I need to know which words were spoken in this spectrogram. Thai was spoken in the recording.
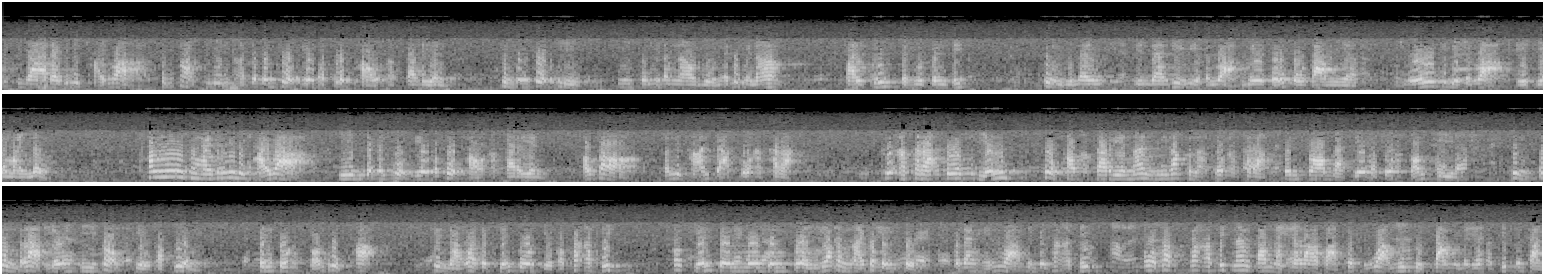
วิทยาได้วินิจฉัยว่าชนชาติจีนอาจจะเป็นพวกเดียวกับพวกเผ่าอักกาเดียน ซึ่งเป็นพวกที่มีภูมิลำเนาอยู่ในลุ่มแม่น้ำไทกริสกับยูเฟรนติสซึ่งอยู่ในดินแดนที่เรียกกันว่าเมโสโปตาเมีย หรือที่เรียกกันว่าเอเชียไมเนอร์ทั้งนี้ทำไมถึงวินิจฉัยว่าจีนจะเป็นพวกเดียวกับพวกเผ่าอักกาเดียน เขาก็สันนิษฐานจากตัวอักขระ คืออักขระตัวเขียน พวกเผ่าอักาเรียนนั้นมีลักษณะตัวอักขรเป็นฟอร์มแบบเดียวกับตัวอักษรจีนซึ่งต้นรากเดิมทีก็เกี่ยวกับเรื่อง เป็นตัวอักษรรูปภาพเช่นอย่างว่าจะเขียนตัวเกี่ยวกับพระอาทิตย์ก็เขียนเป็นวงกลมกลมแล้วข้างในก็เป็นจุดแสดงเห็นว่ามันเป็นพระอาทิตย์โอ้ถ้าพระอาทิตย์นั้นตามหลักดาราศาสตร์ก็ถือว่ามีจุดดำในดวงอาทิตย์เหมือนกัน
